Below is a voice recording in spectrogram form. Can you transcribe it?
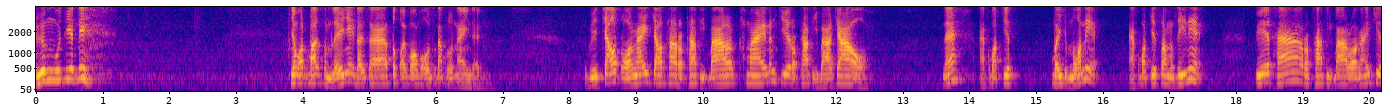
រឿងមួយទៀតនេះខ្ញុំអត់បើកសំឡេងទេដោយសារទុកឲ្យបងប្អូនស្ដាប់ខ្លួនឯងទៅវាចោតរាល់ថ្ងៃចោតថារដ្ឋាភិបាលខ្មែរនឹងជារដ្ឋាភិបាលចោលណាអាក្បត់ជាតិ3ចំនួននេះ អាក្បត់ជាតិសំរងស៊ីនេះវាថារដ្ឋាភិបាលរាល់ថ្ងៃជារ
